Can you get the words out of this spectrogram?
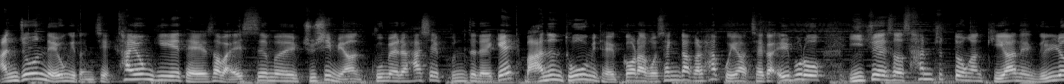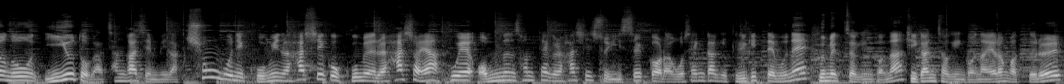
안 좋은 내용이든지 사용기에 대해서 말씀을 주시면 구매를 하실 분들에게 많은 도움이 될 거라고 생각을 하고요. 제가 일부러 2주에서 3주 동안 기한을 늘려놓은 이유도 마찬가지입니다. 충분히 고민을 하시고 구매를 하셔야 후에 없는 선택을 하실 수 있을 거라고 생각이 들기 때문에 금액적인 거나 기간적인 거나 이런 것들을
